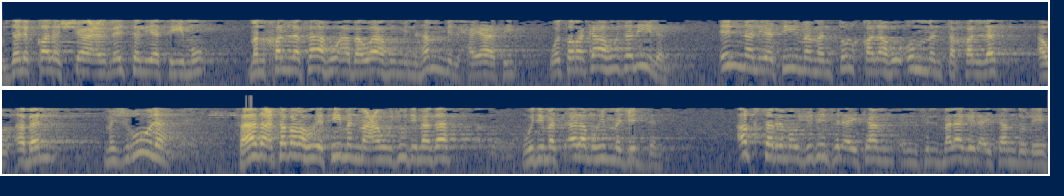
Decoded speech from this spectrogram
وذلك قال الشاعر ليس اليتيم من خلفاه أبواه من هم الحياة وتركاه ذليلا. إن اليتيم من تلقى له أما تخلت أو أبا مشغولا. فهذا اعتبره يتيما مع وجود ماذا؟ ودي مسألة مهمة جدا. أكثر الموجودين في الأيتام في الملاجئ الأيتام دول إيه؟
